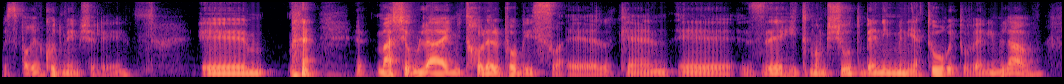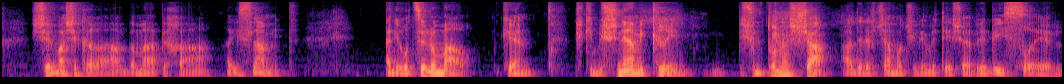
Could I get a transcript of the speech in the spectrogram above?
בספרים קודמים שלי. אמ, מה שאולי מתחולל פה בישראל, כן, אה, זה התממשות בין אם מיניאטורית ובין אם לאו, של מה שקרה במהפכה האסלאמית. אני רוצה לומר, כן, כי בשני המקרים, בשלטון השאה עד 1979 ובישראל,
